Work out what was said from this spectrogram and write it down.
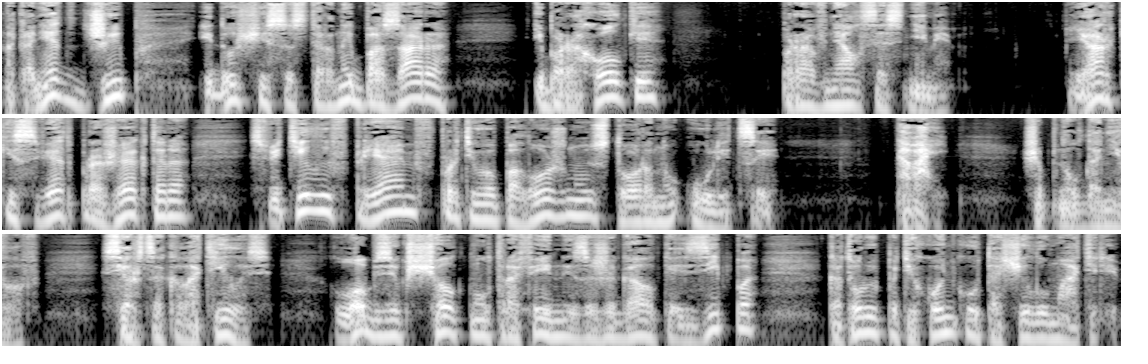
Наконец джип, идущий со стороны базара и барахолки, поравнялся с ними. Яркий свет прожектора светил и впрямь в противоположную сторону улицы. «Давай!» — шепнул Данилов. Сердце колотилось, Лобзик щелкнул трофейной зажигалкой Зиппа, которую потихоньку утащил у матери.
